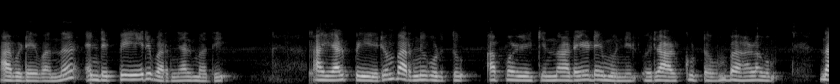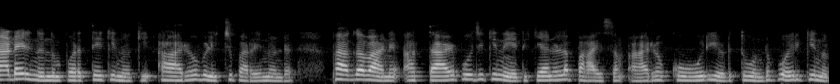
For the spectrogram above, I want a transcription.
അവിടെ വന്ന് എന്റെ പേര് പറഞ്ഞാൽ മതി. അയാൾ പേരും പറഞ്ഞു കൊടുത്തു. അപ്പോഴേക്കും നടയുടെ മുന്നിൽ ഒരാൾക്കൂട്ടവും ബഹളവും. നടയിൽ നിന്നും പുറത്തേക്ക് നോക്കി ആരോ വിളിച്ചു പറയുന്നുണ്ട്. ഭഗവാന് അത്താഴ പൂജയ്ക്ക് നേദിക്കാനുള്ള പായസം ആരോ കോരിയെടുത്തുകൊണ്ട് പോയിരിക്കുന്നു.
